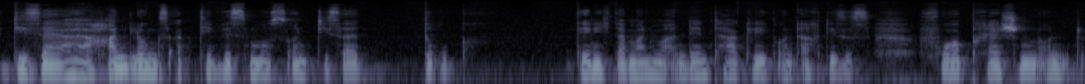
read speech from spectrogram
dieser Handlungsaktivismus und dieser Druck, den ich da manchmal an den Tag lege und auch dieses Vorpreschen und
